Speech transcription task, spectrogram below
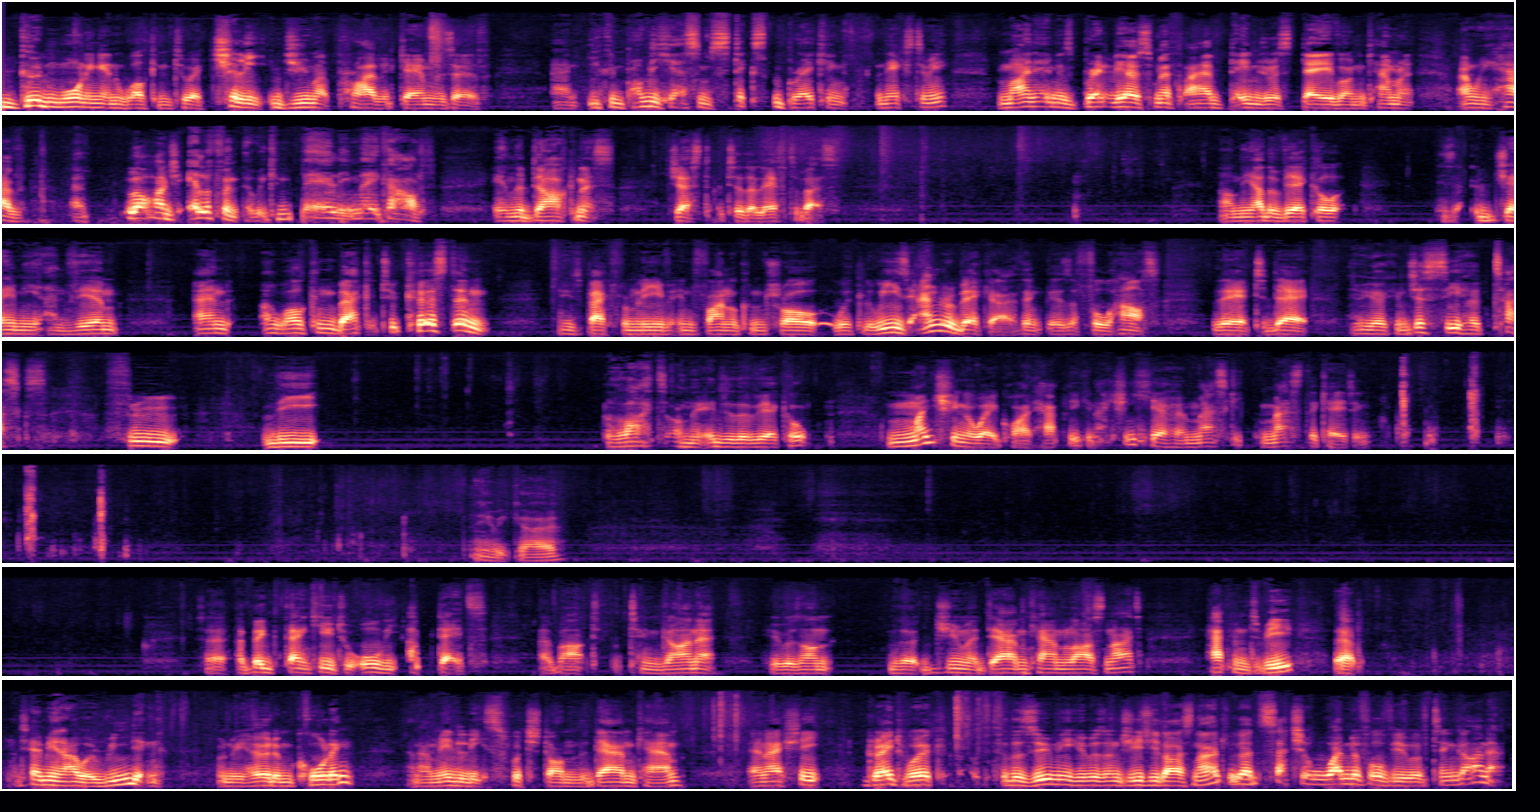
Good morning and welcome to a chilly Djuma private game reserve. And you can probably hear some sticks breaking next to me. My name is Brent Leo Smith. I have Dangerous Dave on camera. And we have a large elephant that we can barely make out in the darkness just to the left of us. On the other vehicle is Jamie and Wium. And a welcome back to Kirsten. He's back from leave in final control with Louise and Rebecca. I think there's a full house there today. You can just see her tusks through the light on the edge of the vehicle, munching away quite happily. You can actually hear her masticating. There we go. So a big thank you to all the updates about Tingana, who was on the Djuma Dam cam last night. Happened to be that Tammy and I were reading when we heard him calling, and I immediately switched on the dam cam. And actually, great work for the Zoomy who was on duty last night. We got such a wonderful view of Tingana.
